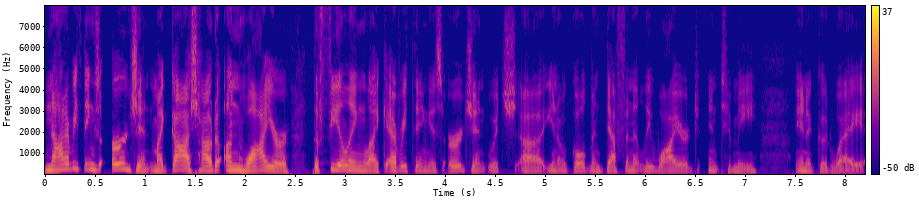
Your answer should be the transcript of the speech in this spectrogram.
not everything's urgent. My gosh, how to unwire the feeling like everything is urgent, which, uh, you know, Goldman definitely wired into me in a good way,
